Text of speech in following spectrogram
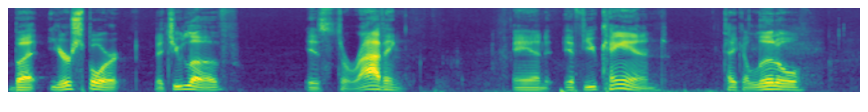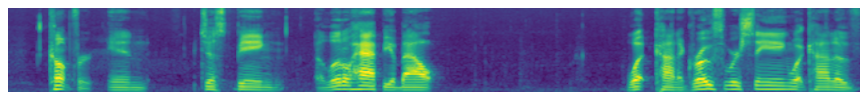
But your sport that you love is thriving. And if you can take a little comfort in just being a little happy about what kind of growth we're seeing, what kind of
